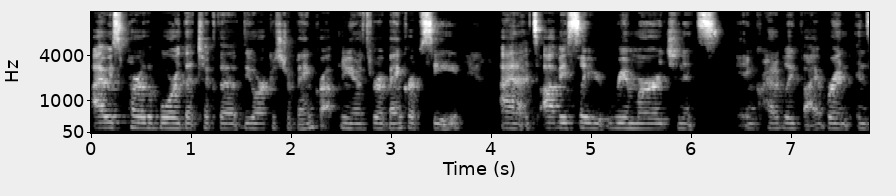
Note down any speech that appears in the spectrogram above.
I was part of the board that took the the orchestra bankrupt, you know, through a bankruptcy, and it's obviously reemerged and it's incredibly vibrant and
